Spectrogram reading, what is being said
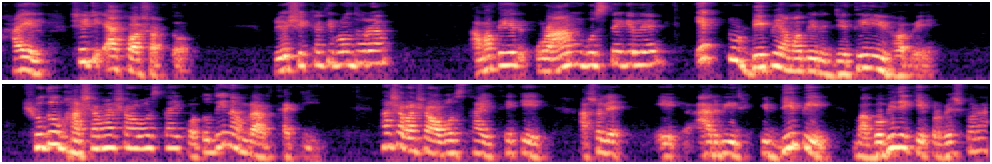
ফাইল সেটি এক হওয়া শর্ত। প্রিয় শিক্ষার্থী বন্ধুরা আমাদের কোরআন বুঝতে গেলে একটু ডিপে আমাদের যেতেই হবে। শুধু ভাষা ভাষা অবস্থায় কতদিন আমরা আর থাকি? ভাষা ভাষা অবস্থায় থেকে আসলে আরবির কি ডিপে বা গভীরে প্রবেশ করা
